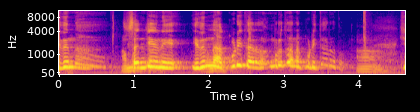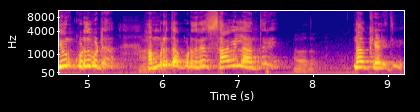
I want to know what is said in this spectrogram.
ಇದನ್ನು ಸಂಜೀವಿನಿ ಇದನ್ನು ಕುಡಿತಾ ಇರೋದು ಅಮೃತನ ಕುಡಿತಾ ಇರೋದು. ಇವನು ಕುಡಿದ್ಬಿಟ್ಟ ಅಮೃತ ಕುಡಿದ್ರೆ ಸಾವಿಲ್ಲ ಅಂತಾರೆ. ನಾವು ಕೇಳಿದ್ದೀವಿ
